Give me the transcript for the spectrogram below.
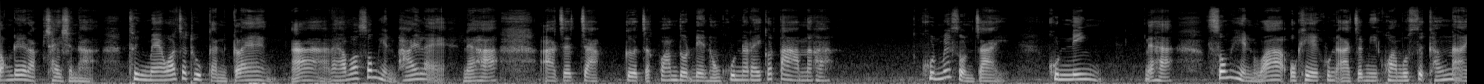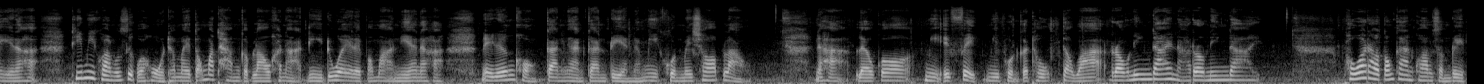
ต้องได้รับชัยชนะ ถึงแม้ว่าจะถูกกันแกล้งอ่านะคะเพราะส้มเห็นไพ่แหละนะคะ อาจจะจาก เกิดจากความโดดเด่นของคุณอะไรก็ตามนะคะ คุณไม่สนใจ คุณนิ่งนะคะส้มเห็นว่าโอเค คุณอาจจะมีความรู้สึกข้างในนะคะ ที่มีความรู้สึกว่าโหทำไมต้องมาทำกับเราขนาดนี้ด้วยอะไรประมาณนี้นะคะ ในเรื่องของการงานการเรียนนะมีคนไม่ชอบเรานะคะ แล้วก็มีเอฟเฟกต์มีผลกระทบ แต่ว่าเรานิ่งได้นะ เรานิ่งได้ เพราะว่าเราต้องการความสำเร็จ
